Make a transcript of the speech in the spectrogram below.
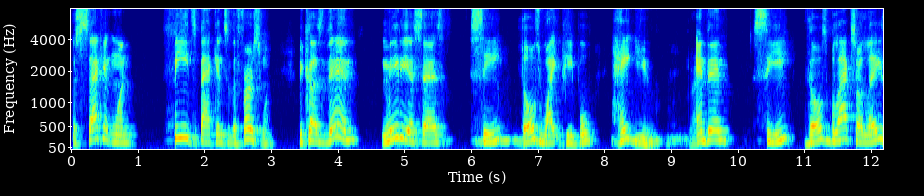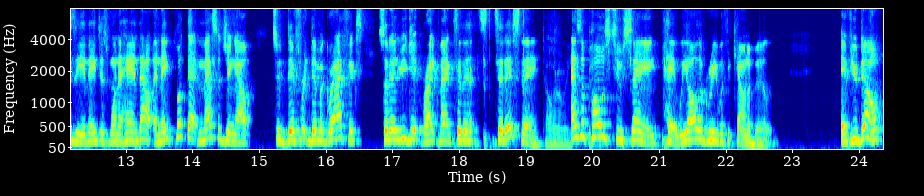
the second one feeds back into the first one because then media says, see, those white people hate you. Right. And then, see, those blacks are lazy and they just want to hand out. And they put that messaging out to different demographics. So then you get right back to the to this thing. Totally. As opposed to saying, hey, we all agree with accountability. If you don't,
